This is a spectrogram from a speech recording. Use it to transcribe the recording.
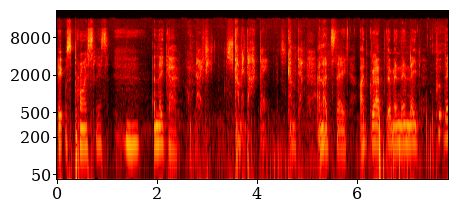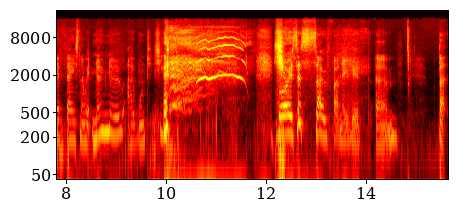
It was priceless Mm. and they'd go, "Oh no, she, she's coming down, babe, she's coming down," and I'd say, I'd grab them, and then they'd put their face, and I went, "No, no, I want to cheat." Boys are so funny with, um, but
